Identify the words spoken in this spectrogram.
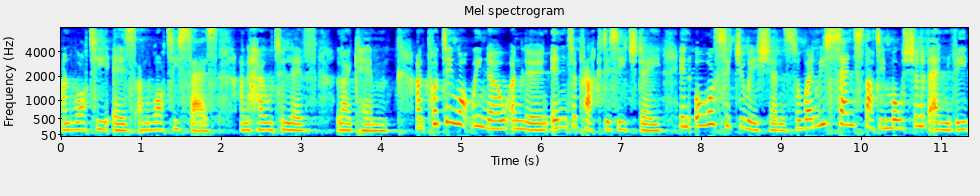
and what he is and what he says and how to live like him. And putting what we know and learn into practice each day in all situations. So when we sense that emotion of envy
